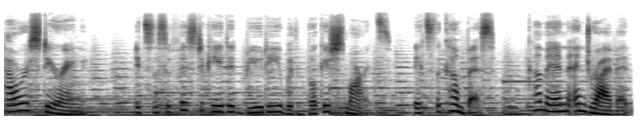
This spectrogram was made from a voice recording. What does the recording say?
power steering. It's the sophisticated beauty with bookish smarts. It's the Compass. Come in and drive it.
